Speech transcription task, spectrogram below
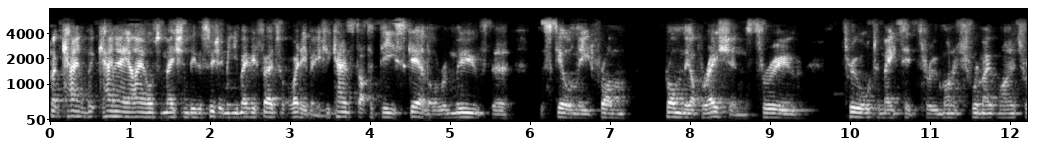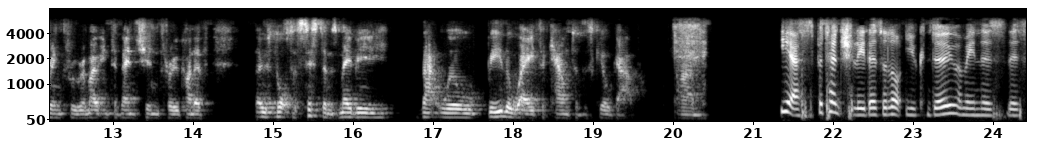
But can but can AI automation be the solution? I mean, you may refer to it already, but if you can start to de-skill or remove the the skill need from from the operations through through automated, through monitor, remote monitoring, through remote intervention, through kind of those sorts of systems, maybe that will be the way to counter the skill gap um, Yes, potentially. There's a lot you can do. I mean, there's there's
